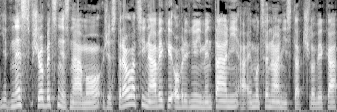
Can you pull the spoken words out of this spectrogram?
Je dnes všeobecně známo, že stravovací návyky ovlivňují mentální a emocionální stav člověka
